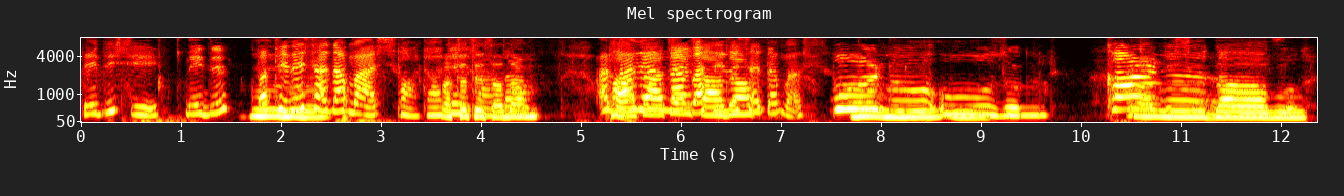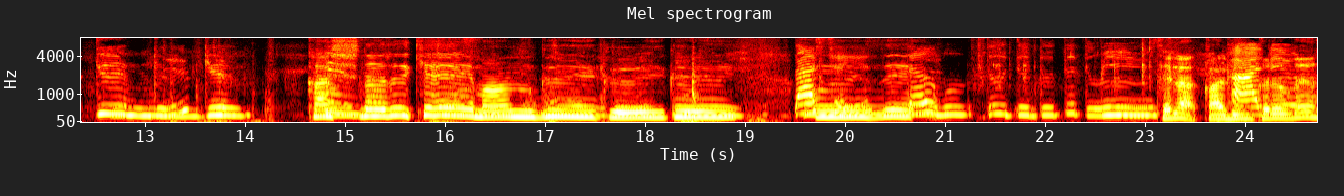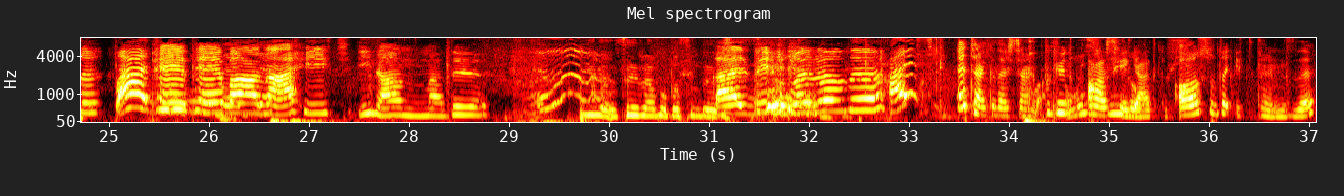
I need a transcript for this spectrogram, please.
Neydi şey? Neydi? Patates adamaz. Patates adam. Patates adamaz. Burnu uzun. Karnı davul. Güm güm güm. Kaşları keman gıy gıy gıy. Derseniz Bize- davul. Du du du du du. Sela kalbim kırıldı. Pepe bana hiç inanmadı. Yine Seyra babasını dövdü. Kalbim kırıldı. Evet arkadaşlar bugün Asya'ya geldik. Asya'da iftarımızı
